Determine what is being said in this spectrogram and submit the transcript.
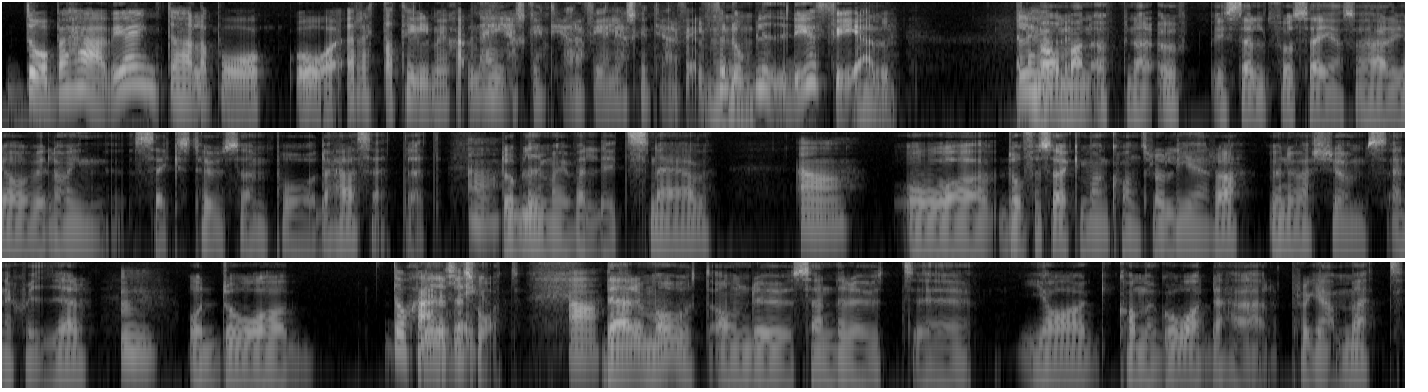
Då behöver jag inte hålla på och, och rätta till mig själv. Nej, jag ska inte göra fel, jag ska inte göra fel. För då Mm. blir det ju fel. Mm. Eller men om man öppnar upp istället för att säga så här, jag vill ha in 6000 på det här sättet. Ja. Då blir man ju väldigt snäv. ja. Och då försöker man kontrollera universums energier. Mm. Och då Då blir det det sig. svårt. Ja. Däremot om du sänder ut, eh, jag kommer gå det här programmet.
